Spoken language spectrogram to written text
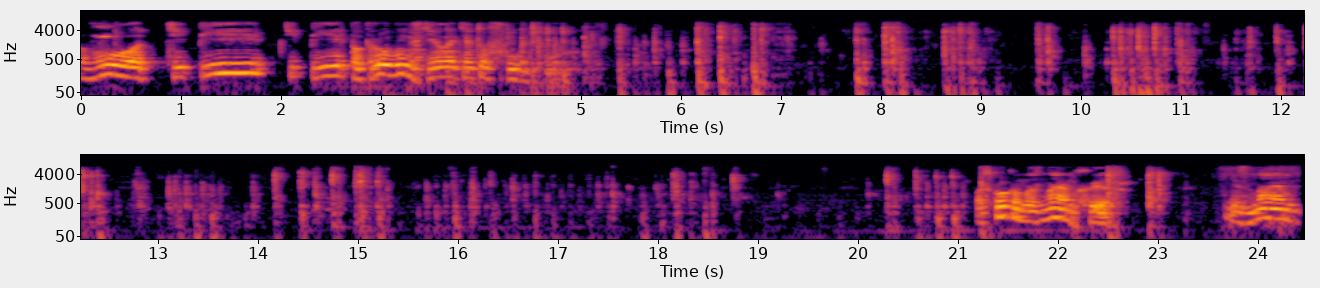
Вот, теперь, теперь попробуем сделать эту функцию. Поскольку мы знаем хэш и знаем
